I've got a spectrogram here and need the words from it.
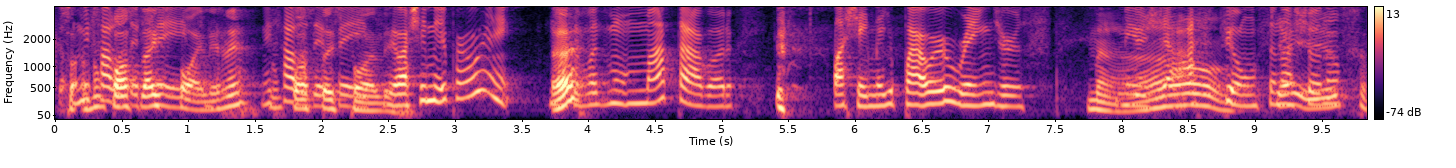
Só- não posso dar spoiler, né? Me não posso dar spoiler. Eu achei meio Power Rangers. Nossa, vai me matar agora. Eu achei meio Power Rangers. Não. Meio Jaspion. Você não achou, não? isso,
